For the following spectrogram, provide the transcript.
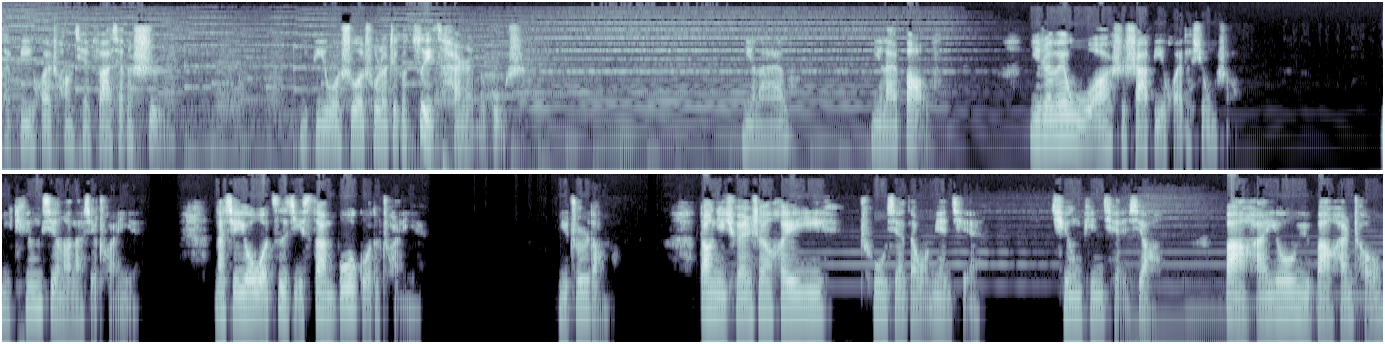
在碧怀床前发下的誓言，你逼我说出了这个最残忍的故事。你来了，你来报复，你认为我是杀碧怀的凶手，你听信了那些传言，那些由我自己散播过的传言。你知道吗？当你全身黑衣出现在我面前。清颦浅笑，半含忧郁，半含愁。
